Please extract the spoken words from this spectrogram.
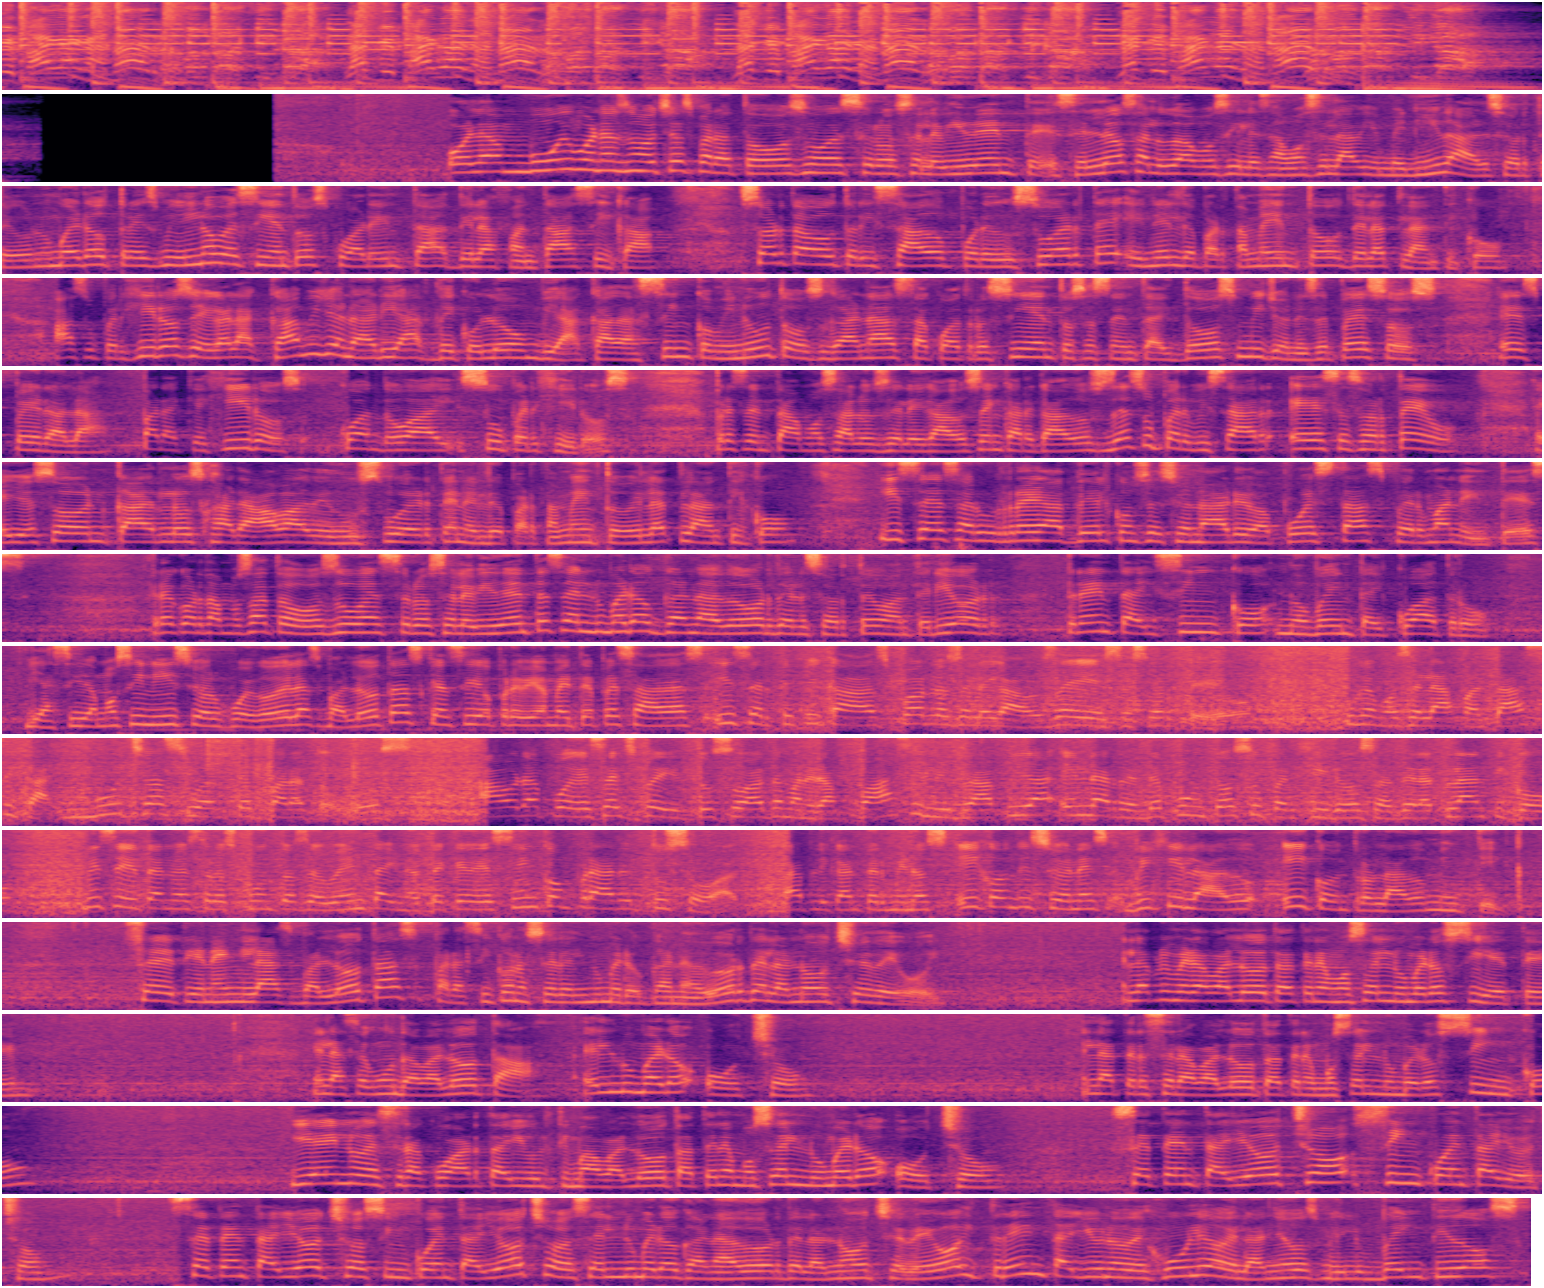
que paga ganar. La que paga ganar. La que paga ganar. La que paga ganar. Hola, muy buenas noches para todos nuestros televidentes. Los saludamos y les damos la bienvenida al sorteo número 3940 de la Fantástica, sorteo autorizado por EduSuerte en el Departamento del Atlántico. A Supergiros llega la camillonaria de Colombia. Cada cinco minutos gana hasta 462 millones de pesos. Espérala. ¿Para qué giros? Cuando hay Supergiros. Presentamos a los delegados encargados de supervisar ese sorteo. Ellos son Carlos Jaraba de Dusuerte en el Departamento del Atlántico y César Urrea del concesionario apuestas permanentes. Recordamos a todos nuestros televidentes el número ganador del sorteo anterior, 3594. Y así damos inicio al juego de las balotas que han sido previamente pesadas y certificadas por los delegados de ese sorteo. Juguemos en la fantástica y mucha suerte para todos. Ahora puedes expedir tu SOAT de manera fácil y rápida en la red de puntos Supergiros del Atlántico. Visita nuestros puntos de venta y no te quedes sin comprar tu SOAT. Aplican términos y condiciones vigilado y controlado Mintic. Se detienen las balotas para así conocer el número ganador de la noche de hoy. En la primera balota tenemos el número 7. En la segunda balota, el número 8. En la tercera balota tenemos el número 5. Y en nuestra cuarta y última balota tenemos el número 8. 7858. 7858 es el número ganador de la noche de hoy, 31 de julio del año 2022.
